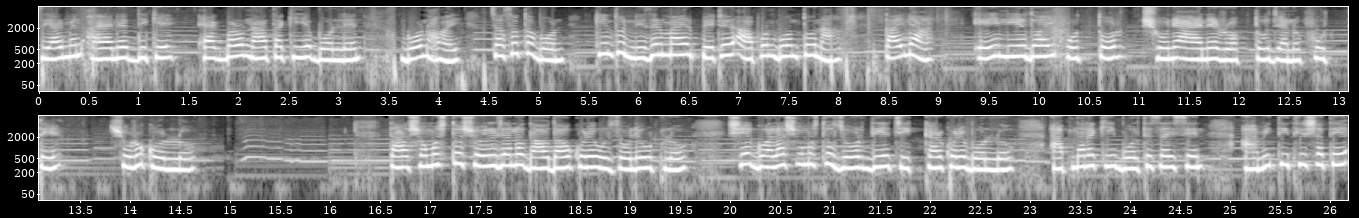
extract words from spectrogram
চেয়ারম্যান আয়ানের দিকে একবারও না তাকিয়ে বললেন, বোন হয় চাচাতো বোন, কিন্তু নিজের মায়ের পেটের আপন বোন তো না। তাই না? এই নির্দয় উত্তর শুনে আয়নের রক্ত যেন ফুটতে শুরু করল। তার সমস্ত শরীর যেন দাও দাও করে জ্বলে উঠল। সে গলা সমস্ত জোর দিয়ে চিৎকার করে বলল, আপনারা কি বলতে চাইছেন? আমি তিথির সাথে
